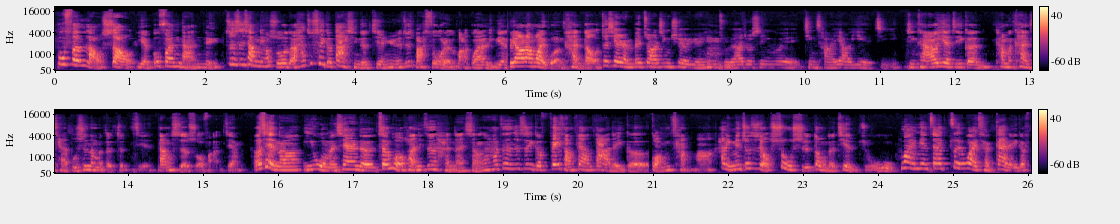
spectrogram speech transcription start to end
不分老少，也不分男女，就是像妞说的，它就是一个大型的监狱，就是把所有人都把关在里面，不要让外国人看到。这些人被抓进去的原因，主要就是因为警察要业绩，警察要业绩，跟他们看起来不是那么的整洁。当时的说法这样，而且呢，以我们现在的生活环境，真的很难想象，它真的就是一个非常非常大的一个广场嘛。它里面就是有数十栋的建筑物，外面在最外层盖了一个非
